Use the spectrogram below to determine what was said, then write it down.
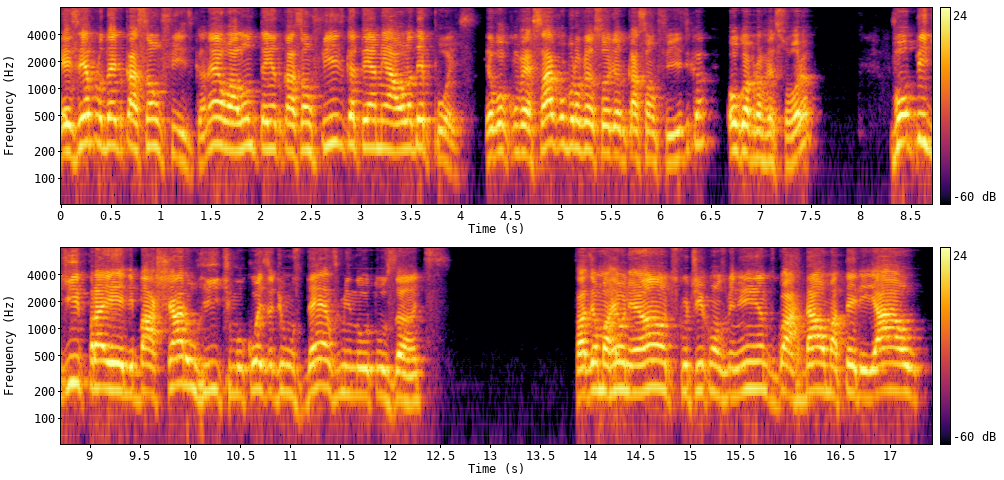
Exemplo da educação física, né? O aluno tem educação física, tem a minha aula depois. Eu vou conversar com o professor de educação física ou com a professora Vou pedir para ele baixar o ritmo, coisa de uns 10 minutos antes. Fazer uma reunião, discutir com os meninos, guardar o material.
